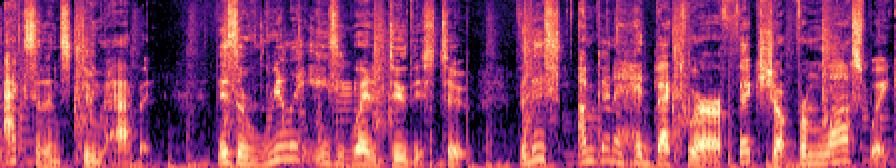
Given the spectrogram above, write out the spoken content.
accidents do happen. There's a really easy way to do this too, for this, I'm going to head back to our effects shop from last week.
